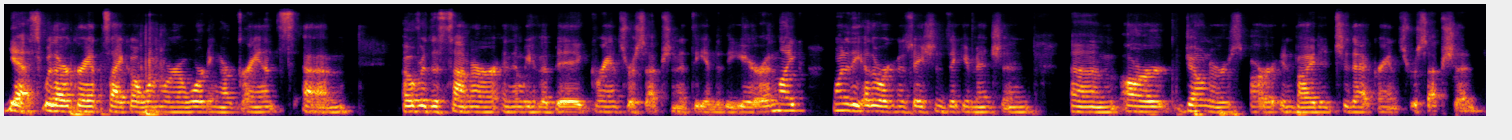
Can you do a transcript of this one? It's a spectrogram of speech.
Yes with our grant cycle when we're awarding our grants um, over the summer and then we have a big grants reception at the end of the year. And like one of the other organizations that you mentioned um, our donors are invited to that grants reception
